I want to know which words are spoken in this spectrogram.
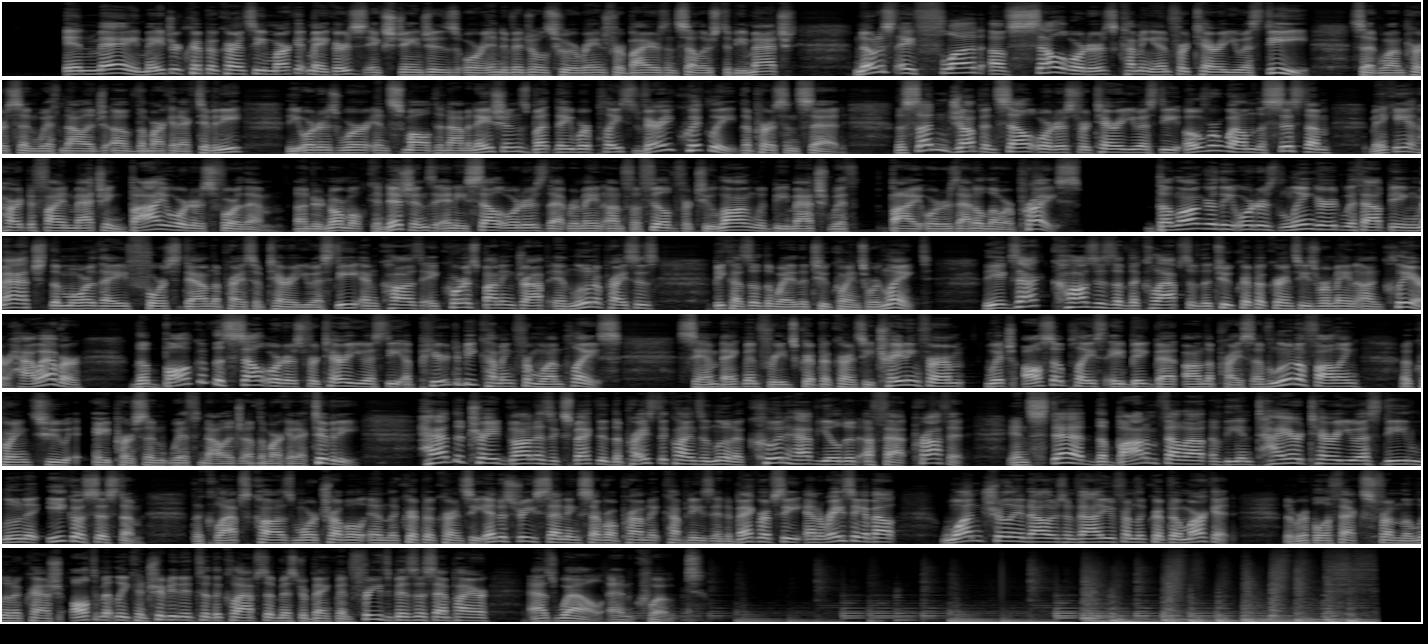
In May, major cryptocurrency market makers, exchanges, or individuals who arrange for buyers and sellers to be matched, noticed a flood of sell orders coming in for Terra USD, said one person with knowledge of the market activity. The orders were in small denominations, but they were placed very quickly, the person said. The sudden jump in sell orders for Terra USD overwhelmed the system, making it hard to find matching buy orders for them. Under normal conditions, any sell orders that remain unfulfilled for too long would be matched with buy orders at a lower price. The longer the orders lingered without being matched, the more they forced down the price of Terra USD and caused a corresponding drop in Luna prices because of the way the two coins were linked. The exact causes of the collapse of the two cryptocurrencies remain unclear. However, the bulk of the sell orders for Terra USD appeared to be coming from one place. Sam Bankman Fried's cryptocurrency trading firm, which also placed a big bet on the price of Luna falling, according to a person with knowledge of the market activity. Had the trade gone as expected, the price declines in Luna could have yielded a fat profit. Instead, the bottom fell out of the entire Terra USD Luna ecosystem. The collapse caused more trouble in the cryptocurrency industry, sending several prominent companies into bankruptcy and erasing about $1 trillion in value from the crypto market. The ripple effects from the Luna crash ultimately contributed to the collapse of Mr. Bankman Fried's business empire as well, end quote.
